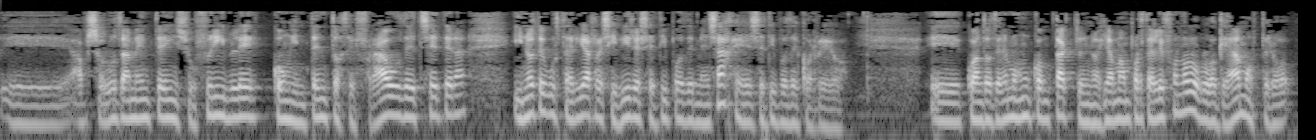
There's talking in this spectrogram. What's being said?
eh, absolutamente insufrible, con intentos de fraude, etcétera, y no te gustaría recibir ese tipo de mensajes, ese tipo de correo? Eh, cuando tenemos un contacto y nos llaman por teléfono lo bloqueamos, pero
